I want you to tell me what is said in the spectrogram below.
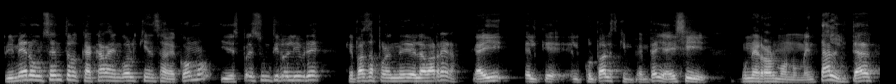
Primero un centro que acaba en gol, quién sabe cómo, y después un tiro libre que pasa por en medio de la barrera. Y ahí el, que, el culpable es Kimpempe, y ahí sí un error monumental, literal.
